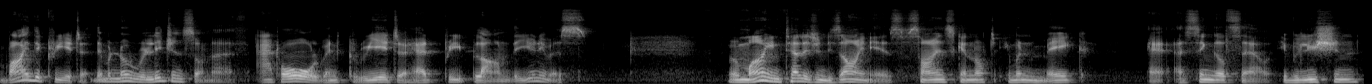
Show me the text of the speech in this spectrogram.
By the creator. There were no religions on earth at all when creator had pre-planned the universe. My intelligent design is science cannot even make a, a single cell. Evolution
